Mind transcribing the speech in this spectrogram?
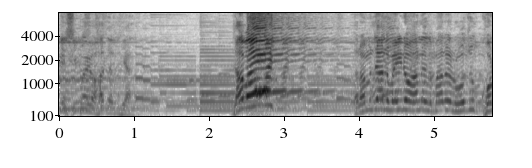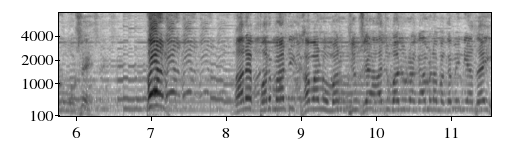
બી સિપાહીઓ હાજર થયા. જાવાય રમજાન મહિનો હાલે મારે રોજુ ખોલવું છે. પણ મારે પરમાટી ખાવાનું મન થયું છે, આજુબાજુના ગામડામાં ગમે ત્યાં થઈ,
